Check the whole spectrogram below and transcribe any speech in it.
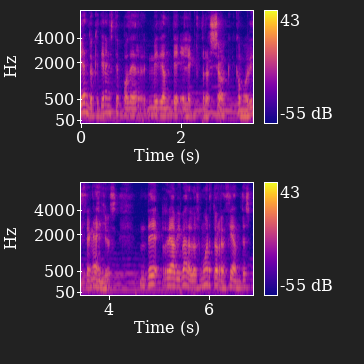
viendo que tienen este poder mediante electroshock, como dicen ellos, de reavivar a los muertos recientes,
